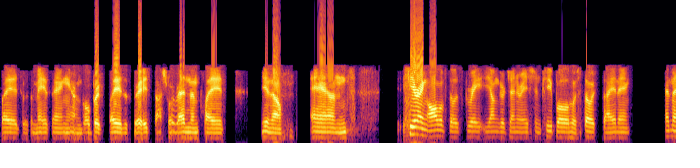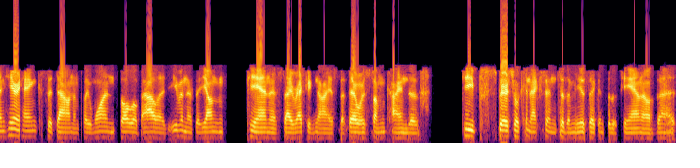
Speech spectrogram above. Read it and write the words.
played, it was amazing. Aaron Goldberg played, was great. Joshua Redman played, you know, and hearing all of those great younger generation people who are so exciting, and then hearing Hank sit down and play one solo ballad, even as a young pianist, I recognized that there was some kind of deep spiritual connection to the music and to the piano that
